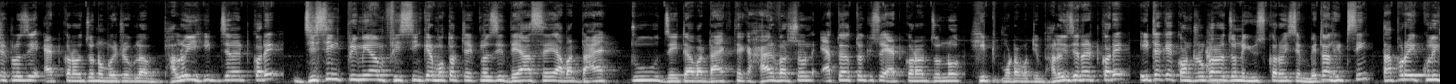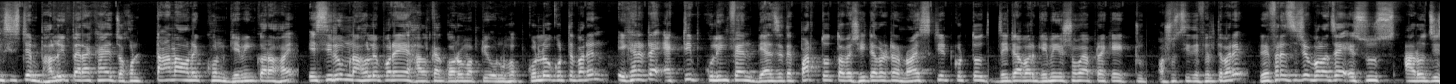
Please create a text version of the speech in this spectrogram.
টেকনোলজি অ্যাড করার জন্য মনিটরগুলো ভালোই হিট জেনারেট করে। জি সিঙ্ক প্রিমিয়াম ফি সিঙ্ক এর মতো টেকনোলজি দেয়া আছে, আবার ডায়াক টু যেটা আবার ডায়াক থেকে হায়ার ভার্সন এত এত কিছু অ্যাড করার জন্য হিট মোটামুটি ভালোই জেনারেট করে। এটাকে কন্ট্রোল করার জন্য ইউজ করা হয়েছে মেটাল হিট সিঙ্ক তারপরে এই কুলিং সিস্টেম ভালোই প্যারা খায় যখন টানা অনেকক্ষণ গেমিং করা হয়। এসি রুম না হলে পরে হালকা গরম আপনি অনুভব করলেও করতে পারেন। এখানে একটা অ্যাক্টিভ কুলিং ফ্যান দেওয়া যেতে পারতো, তবে সেটা আবার একটা নয়েস ক্রিয়েট করতো, যেটা আবার গেমিং এর সময় আপনাকে একটু অস্বস্তিতে ফেলতে পারে। রেফারেন্স হিসেবে বলা যায় এসুস আরও যে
